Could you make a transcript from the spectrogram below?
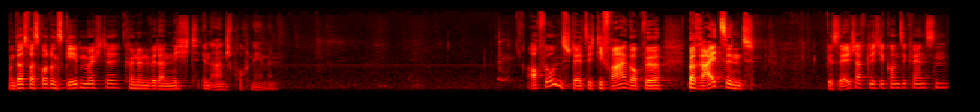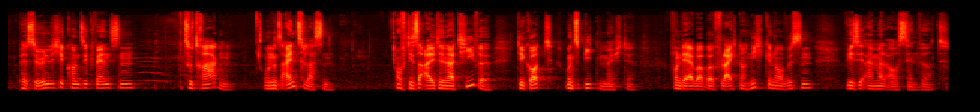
Und das, was Gott uns geben möchte, können wir dann nicht in Anspruch nehmen. Auch für uns stellt sich die Frage, ob wir bereit sind, gesellschaftliche Konsequenzen, persönliche Konsequenzen zu tragen und uns einzulassen auf diese Alternative, die Gott uns bieten möchte, von der wir aber vielleicht noch nicht genau wissen, wie sie einmal aussehen wird.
